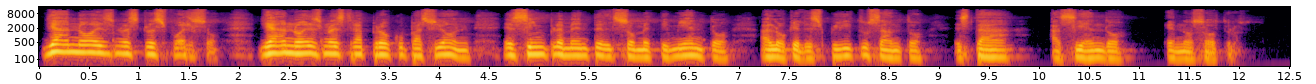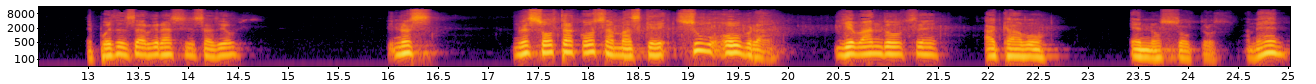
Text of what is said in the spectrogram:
Ya no es nuestro esfuerzo, ya no es nuestra preocupación, es simplemente el sometimiento a lo que el Espíritu Santo está haciendo en nosotros. ¿Le puedes dar gracias a Dios? No es, no es otra cosa más que su obra llevándose a cabo en nosotros. Amén.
